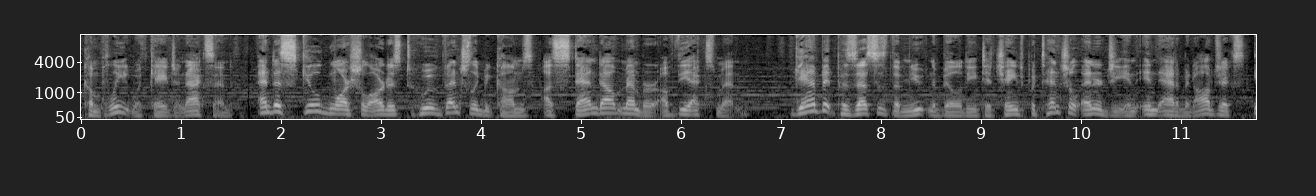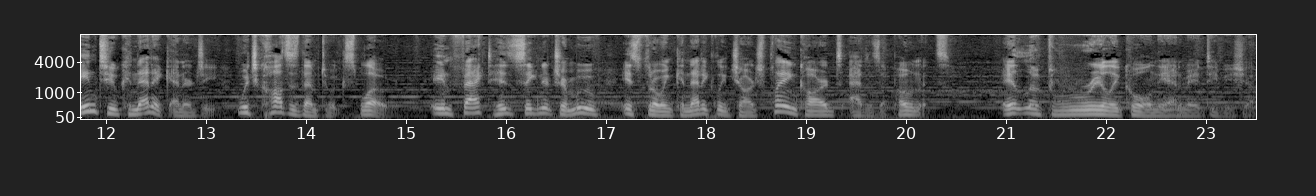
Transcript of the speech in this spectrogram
complete with Cajun accent, and a skilled martial artist who eventually becomes a standout member of the X Men. Gambit possesses the mutant ability to change potential energy in inanimate objects into kinetic energy, which causes them to explode. In fact, his signature move is throwing kinetically charged playing cards at his opponents. It looked really cool in the animated TV show.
